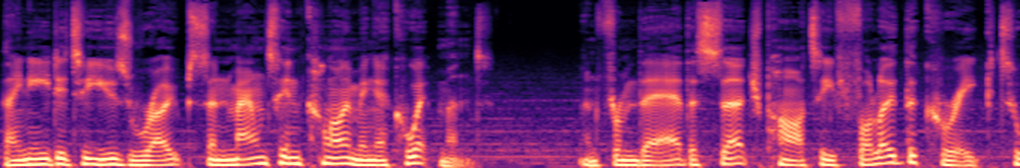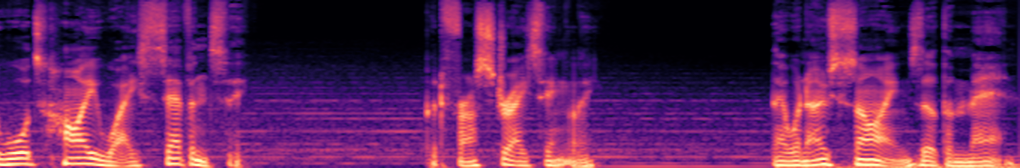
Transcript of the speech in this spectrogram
They needed to use ropes and mountain climbing equipment, and from there the search party followed the creek towards Highway 70. But frustratingly, there were no signs of the men.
